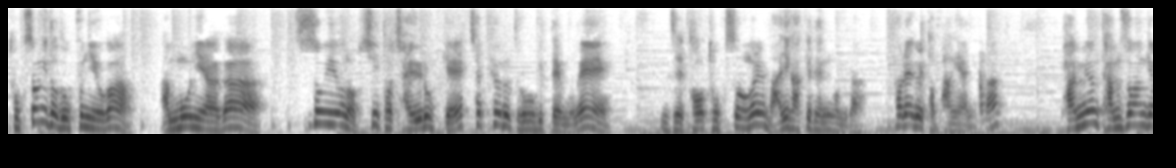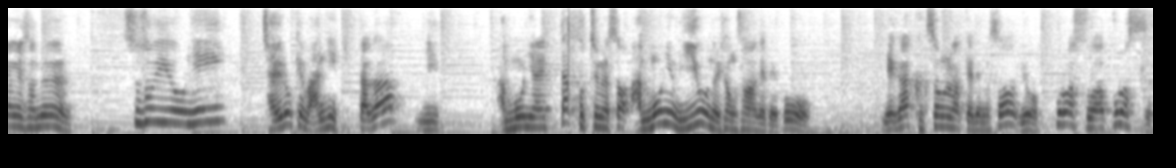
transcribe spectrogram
독성이 더 높은 이유가 암모니아가 수소이온 없이 더 자유롭게 체표로 들어오기 때문에 이제 더 독성을 많이 갖게 되는 겁니다. 혈액을 더 방해하니까. 반면 담수 환경에서는 수소이온이 자유롭게 많이 있다가 이 암모니아에 딱 붙으면서 암모늄 이온을 형성하게 되고 얘가 극성을 갖게 되면서 요 플러스와 플러스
